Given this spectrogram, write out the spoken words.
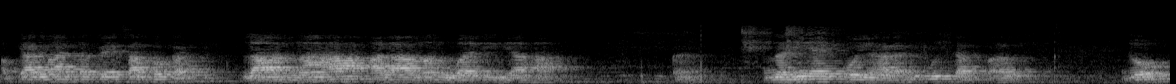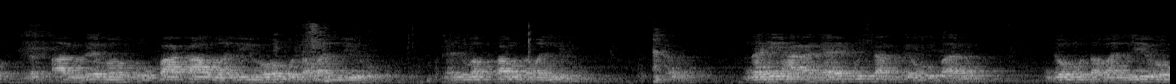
اب کیا روایت کرتے ایک ساتھ ہو کر؟ لاج نہا علامن والی دیا تھا نہیں ہے کوئی حرج، اس شخص پر جو عرض موقوفہ کا ولی ہو، متولی ہو۔ یعنی وقت کا متولی۔ اس شخص کے اوپر جو متولی ہو،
